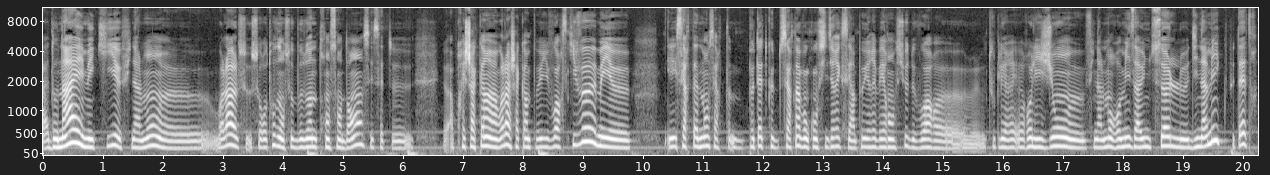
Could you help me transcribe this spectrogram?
Adonai, mais qui finalement voilà, se, se, retrouve dans ce besoin de transcendance et cette, après, chacun, voilà, chacun peut y voir ce qu'il veut, mais euh, et certainement, peut-être que certains vont considérer que c'est un peu irrévérencieux de voir euh, toutes les religions euh, finalement remises à une seule dynamique, peut-être.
